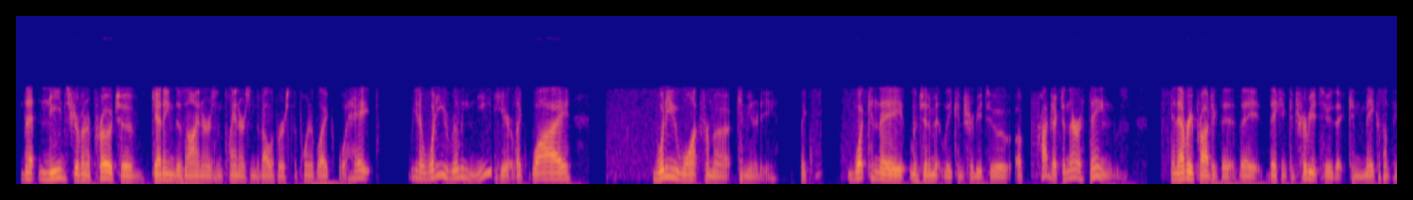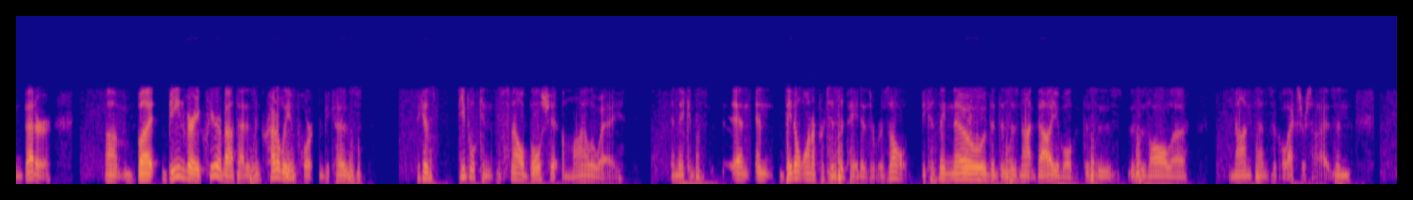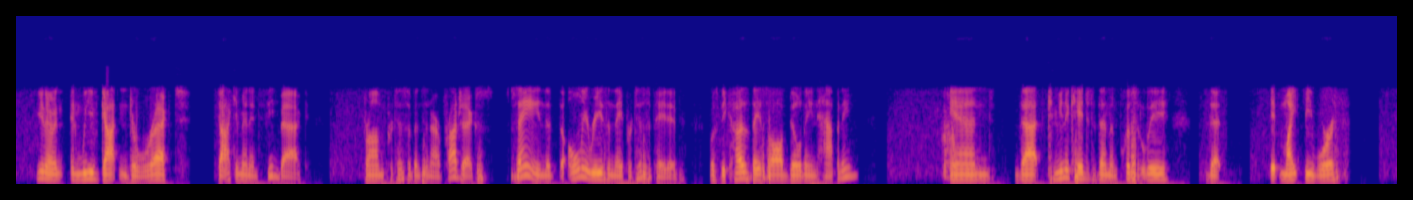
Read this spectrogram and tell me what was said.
that needs driven approach of getting designers and planners and developers to the point of like, well, hey, you know, what do you really need here? Like why what do you want from a community? Like what can they legitimately contribute to a project? And there are things in every project that they they can contribute to that can make something better. Um, but being very clear about that is incredibly important because because people can smell bullshit a mile away, and they can and and they don't want to participate as a result because they know that this is not valuable. That this is this is all a nonsensical exercise and you know, and, and we've gotten direct documented feedback from participants in our projects saying that the only reason they participated was because they saw building happening and that communicated to them implicitly that it might be worth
